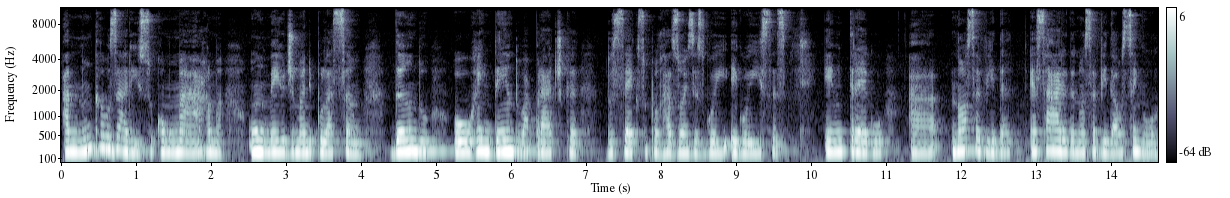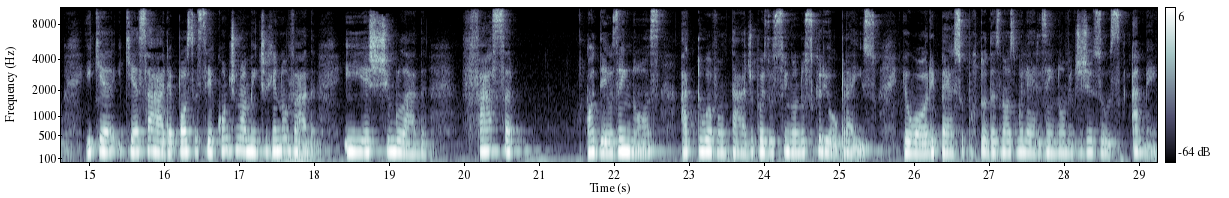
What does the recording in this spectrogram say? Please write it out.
a nunca usar isso como uma arma ou um meio de manipulação, dando ou rendendo a prática do sexo por razões egoístas. Eu entrego a nossa vida, essa área da nossa vida ao Senhor e que, que essa área possa ser continuamente renovada e estimulada. Faça, ó Deus, em nós a tua vontade, pois o Senhor nos criou para isso. Eu oro e peço por todas nós mulheres, em nome de Jesus. Amém.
